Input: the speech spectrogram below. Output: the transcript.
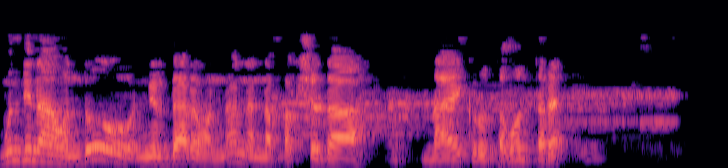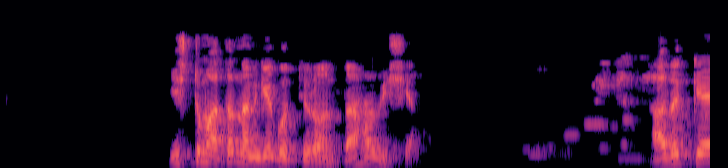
ಮುಂದಿನ ಒಂದು ನಿರ್ಧಾರವನ್ನ ನನ್ನ ಪಕ್ಷದ ನಾಯಕರು ತಗೊಂತಾರೆ. ಇಷ್ಟು ಮಾತ್ರ ನನಗೆ ಗೊತ್ತಿರುವಂತಹ ವಿಷಯ. ಅದಕ್ಕೆ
